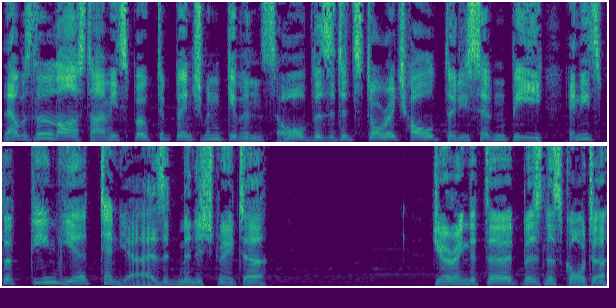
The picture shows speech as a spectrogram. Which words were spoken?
that was the last time he spoke to Benjamin Gibbons or visited Storage Hold 37B in his 15-year tenure as administrator. During the third business quarter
